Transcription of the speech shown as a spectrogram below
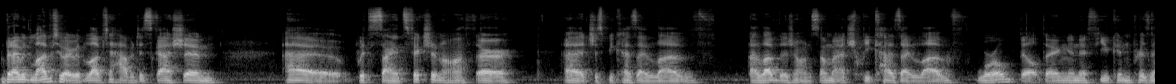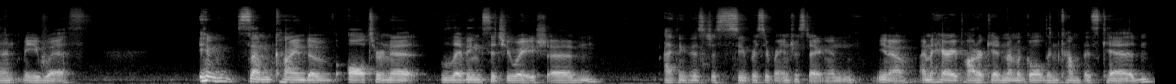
but I would love to. I would love to have a discussion uh, with science fiction author, uh, just because I love I love the genre so much because I love world building, and if you can present me with some kind of alternate living situation. I think that's just super, super interesting. And, you know, I'm a Harry Potter kid and I'm a Golden Compass kid.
